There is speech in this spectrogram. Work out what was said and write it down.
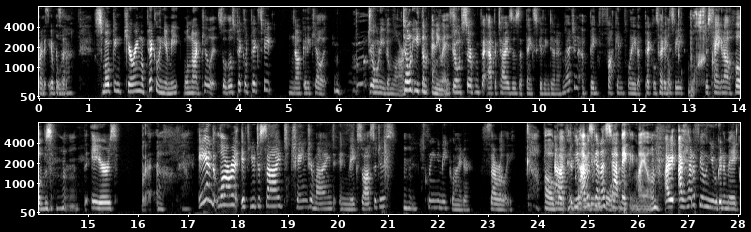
but it will live. Smoking, curing, or pickling your meat will not kill it. So those pickled pig's feet, not going to kill it. Don't eat them, Laura. Don't eat them anyways. Don't serve them for appetizers at Thanksgiving dinner. Imagine a big fucking plate of pickles, Pickles. pig's feet, just hanging out hooves, Mhm. the ears. Bleh. Ugh. And Laura, if you decide to change your mind and make sausages, Mhm. clean your meat grinder thoroughly. Oh, good. I was gonna pork. start making my own. I, I had a feeling you were going to make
